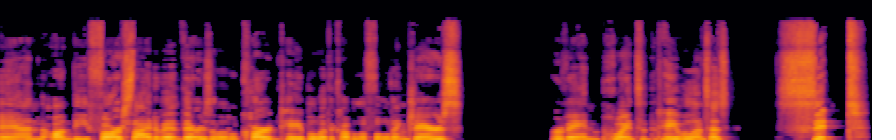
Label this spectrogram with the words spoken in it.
And on the far side of it, there is a little card table with a couple of folding chairs. Ravain points at the table and says, Sit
